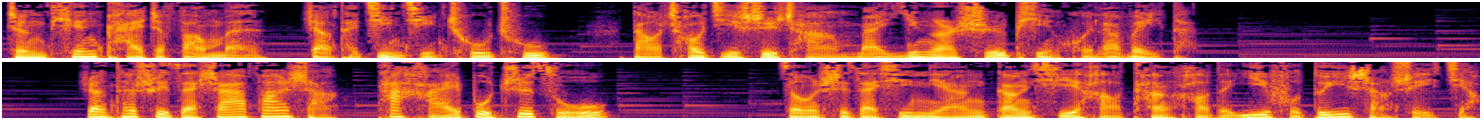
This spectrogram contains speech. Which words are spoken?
整天开着房门让它进进出出，到超级市场买婴儿食品回来喂它。让它睡在沙发上，它还不知足。总是在新娘刚洗好、烫好的衣服堆上睡觉。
